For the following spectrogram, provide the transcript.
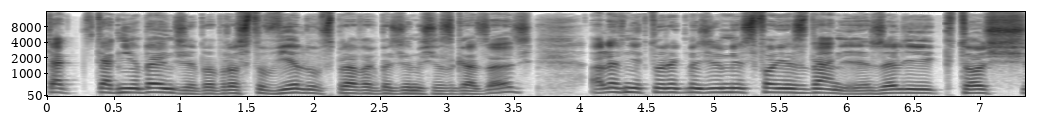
tak, tak nie będzie. Po prostu w wielu sprawach będziemy się zgadzać, ale w niektórych będziemy mieć swoje zdanie. Jeżeli ktoś,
